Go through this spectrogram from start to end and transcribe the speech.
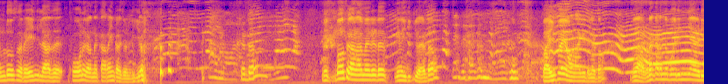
ഉണ്ടൂസ് റേഞ്ച് ഇല്ലാതെ ഫോൺ കിടന്ന് കറയും കളിച്ചോണ്ടിരിക്കുക കേട്ടോ? ബിഗ് ബോസ് കാണാൻ വേണ്ടിട്ട് ഇങ്ങനെ ഇരിക്കുക കേട്ടോ? വൈഫൈ ഓൺ ആക്കിയിട്ടില്ല കേട്ടോ. ഇത് അവിടെ കിടന്ന് പൊരിഞ്ഞ അടി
